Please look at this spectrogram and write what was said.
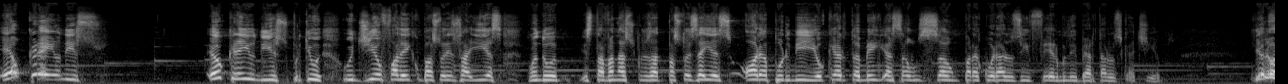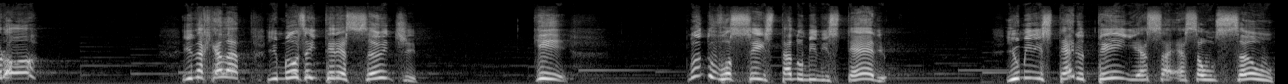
eu creio nisso. Eu creio nisso, porque um dia eu falei com o pastor Isaías, quando estava nas cruzadas, pastor Isaías, ora por mim, eu quero também essa unção para curar os enfermos libertar os cativos. E ele orou. E naquela, irmãos, é interessante que quando você está no ministério, e o ministério tem essa, essa unção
